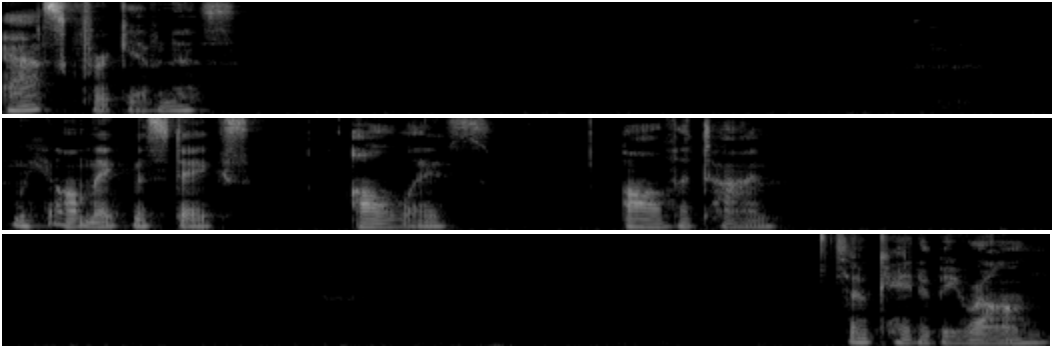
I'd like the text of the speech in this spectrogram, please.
ask forgiveness. We all make mistakes, always, all the time. It's okay to be wrong.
